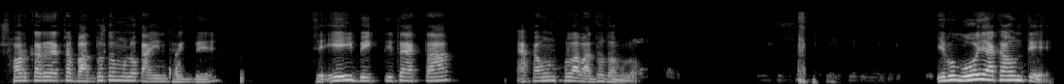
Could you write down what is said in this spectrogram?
সরকারের একটা বাধ্যতামূলক আইন থাকবে যে এই ব্যক্তিটা একটা অ্যাকাউন্ট খোলা বাধ্যতামূলক। এবং ওই অ্যাকাউন্টে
